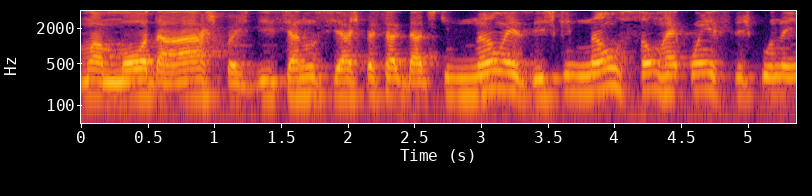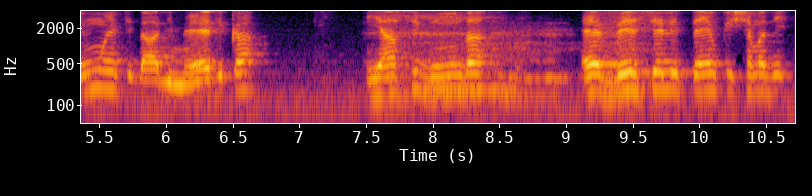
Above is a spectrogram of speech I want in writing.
uma moda, aspas, de se anunciar especialidades que não existem, que não são reconhecidas por nenhuma entidade médica. E a segunda é ver se ele tem o que chama de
